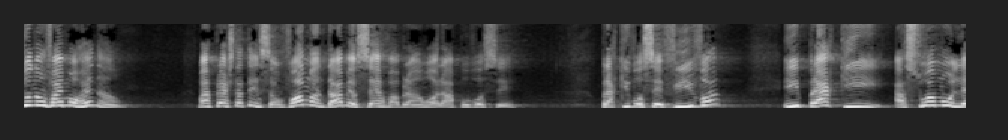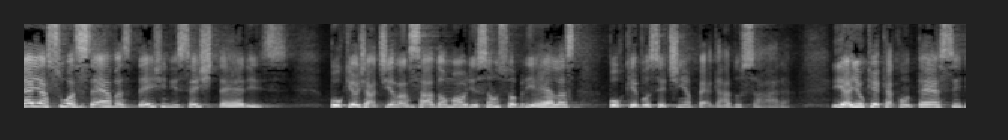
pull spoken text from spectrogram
Tu não vai morrer, não. Mas presta atenção: vou mandar meu servo Abraão orar por você, para que você viva e para que a sua mulher e as suas servas deixem de ser estéreis porque eu já tinha lançado uma maldição sobre elas, porque você tinha pegado Sara. E aí o que, que acontece?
